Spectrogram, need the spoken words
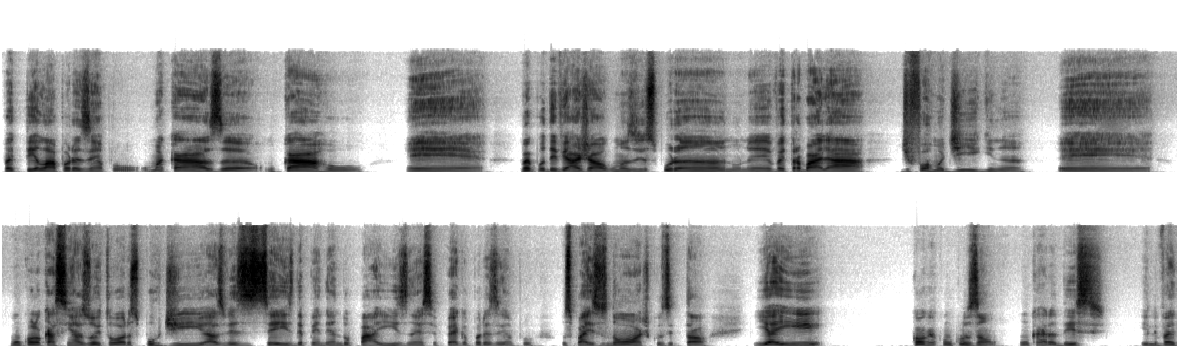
vai ter lá, por exemplo, uma casa, um carro, é, vai poder viajar algumas vezes por ano, né? Vai trabalhar de forma digna, é, vamos colocar assim as oito horas por dia, às vezes seis, dependendo do país, né? Você pega, por exemplo, os países nórdicos e tal. E aí, qual é a conclusão? Um cara desse, ele vai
